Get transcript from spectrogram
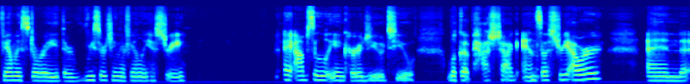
family story, they're researching their family history, I absolutely encourage you to look up hashtag ancestry hour and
